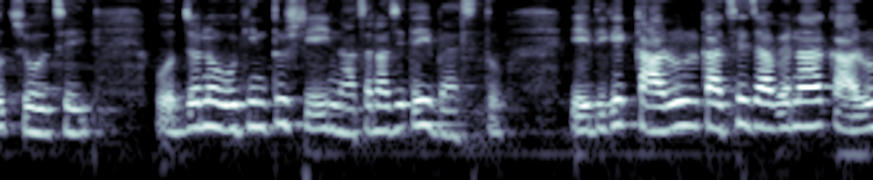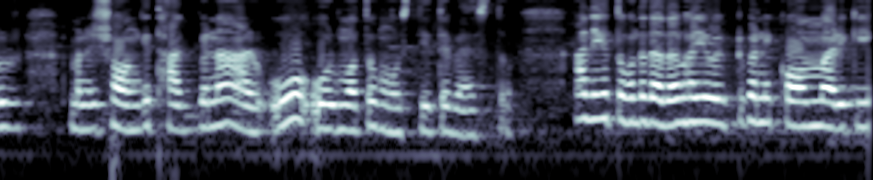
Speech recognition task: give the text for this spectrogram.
তো চলছেই। ওর জন্য ও কিন্তু সেই নাচানাচিতেই ব্যস্ত। এইদিকে কারুর কাছে যাবে না, কারুর মানে সঙ্গে থাকবে না, আর ও ওর মতো মস্তিতে ব্যস্ত। আর এদিকে তোমাদের দাদাভাইও একটুখানি কম আর কি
